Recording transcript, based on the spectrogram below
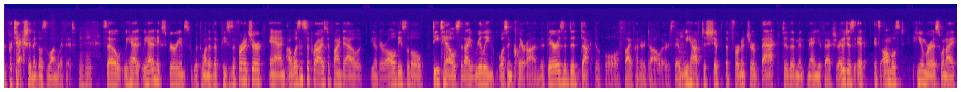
the protection that goes along with it. Mm-hmm. So we had we had an experience with one of the pieces of furniture, and I wasn't surprised to find out, you know, there are all these little details that I really wasn't clear on. That there is a deductible of five hundred dollars. That mm-hmm. we have to ship the furniture back to the man- manufacturer. It was just it. It's almost humorous when I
